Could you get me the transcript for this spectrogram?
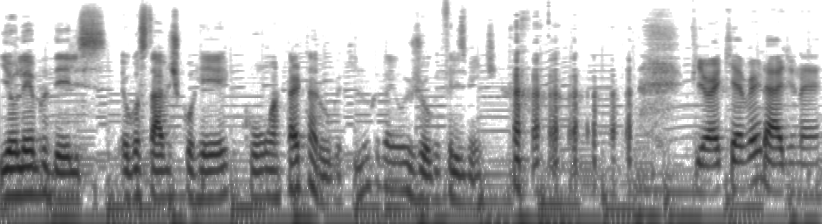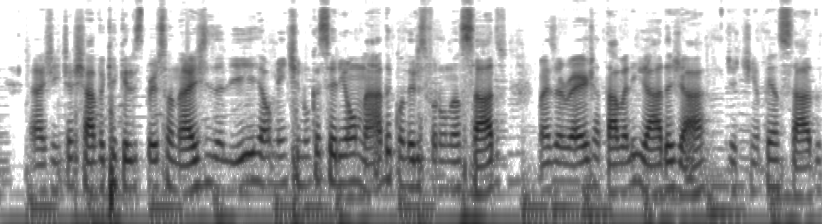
e eu lembro deles. Eu gostava de correr com a tartaruga, que nunca ganhou o jogo, infelizmente. Pior que é verdade, né? A gente achava que aqueles personagens ali realmente nunca seriam nada quando eles foram lançados, mas a Rare já estava ligada já, já tinha pensado,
